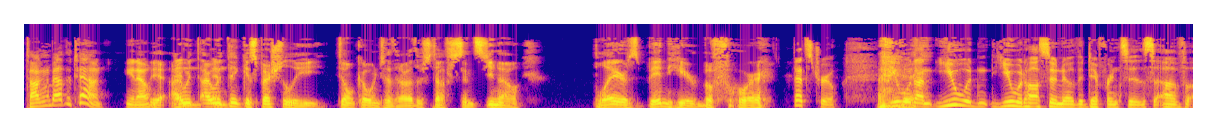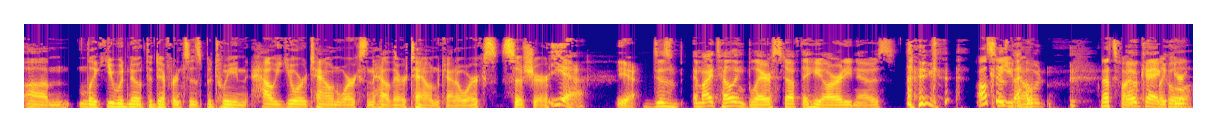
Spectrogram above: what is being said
talking about the town. You know, Yeah, I would I would and- think especially don't go into the other stuff since, you know, Blair's been here before. that's true. You would on you would you would also know the differences of um like you would note the differences between how your town works and how their town kind of works. So sure, Yeah. Yeah. Does am I telling Blair stuff that he already knows? I'll say you that don't. would- That's fine. okay, Like, cool.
